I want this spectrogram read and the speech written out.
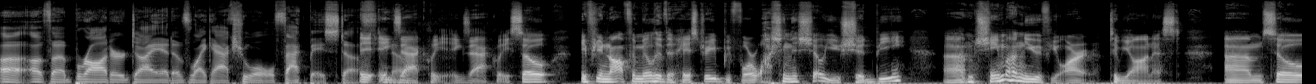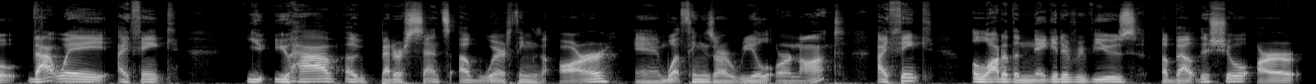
uh, of a broader diet of like actual fact based stuff. I- you know? exactly, exactly. So if you're not familiar with the history before watching this show, you should be. Um, shame on you if you aren't, to be honest. Um, so that way, I think you you have a better sense of where things are and what things are real or not. I think a lot of the negative reviews about this show are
